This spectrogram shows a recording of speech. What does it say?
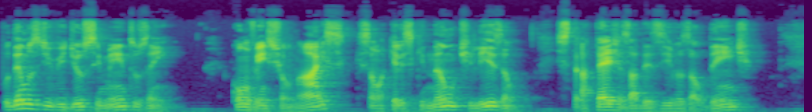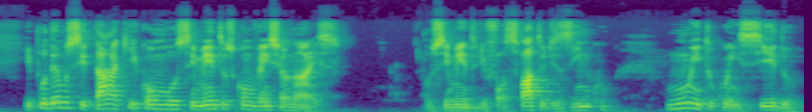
podemos dividir os cimentos em convencionais, que são aqueles que não utilizam estratégias adesivas ao dente, e podemos citar aqui como os cimentos convencionais o cimento de fosfato de zinco, muito conhecido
